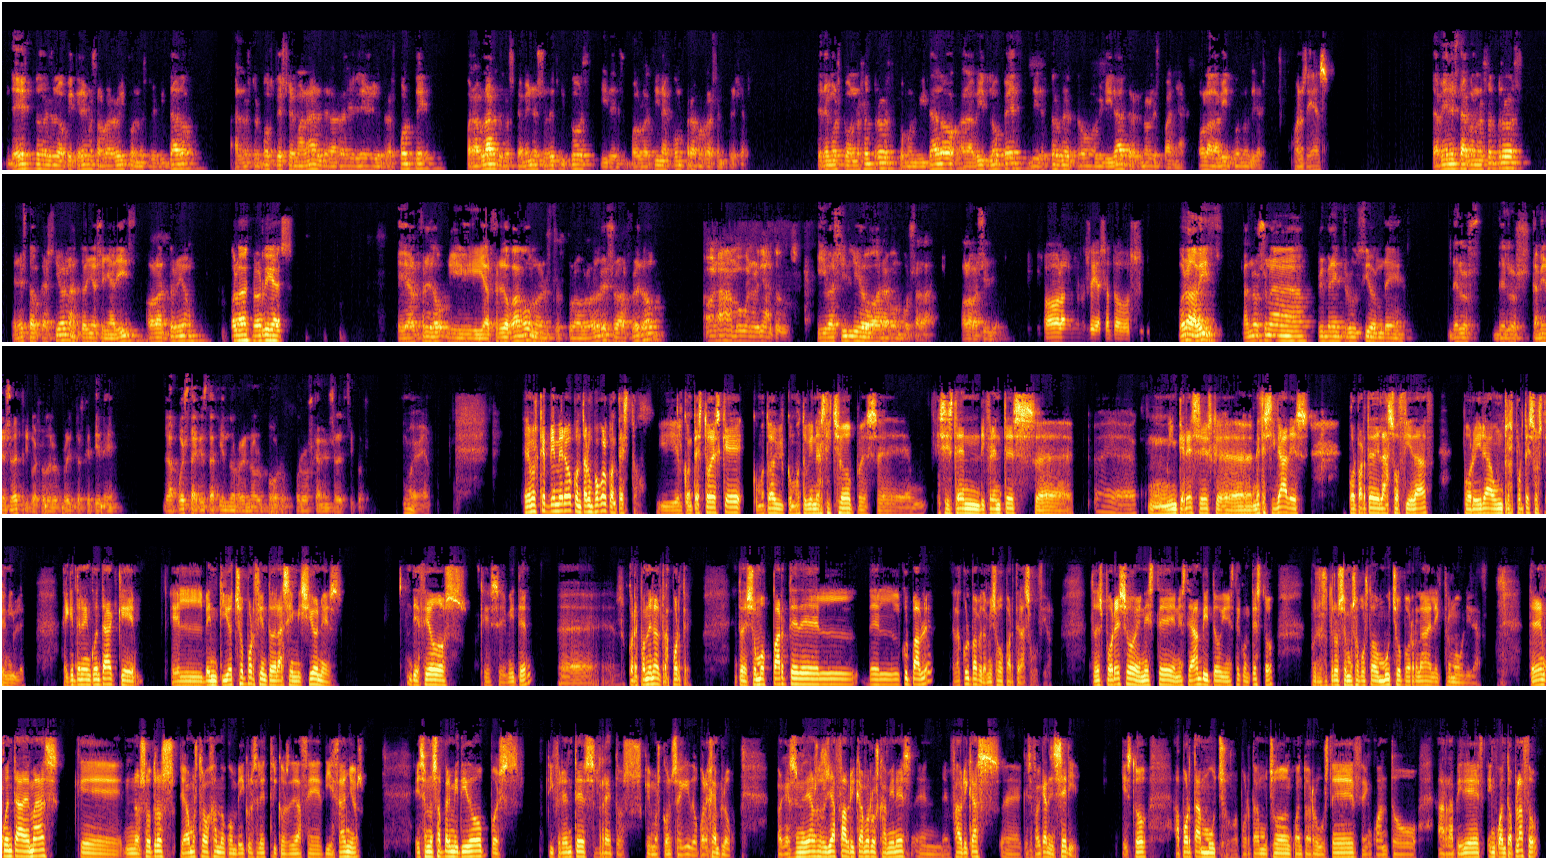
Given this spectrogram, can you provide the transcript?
De esto es lo que queremos hablar hoy con nuestro invitado a nuestro podcast semanal de la Radio de Transporte para hablar de los camiones eléctricos y de su paulatina compra por las empresas. Tenemos con nosotros como invitado a David López, director de automovilidad de Renault España. Hola David, buenos días. Buenos días. También está con nosotros en esta ocasión Antonio Señarís. Hola Antonio. Hola, buenos días. Eh, Alfredo y Alfredo Gago, uno de nuestros colaboradores. Hola, Alfredo. Hola, muy buenos días a todos. Y Basilio Aragón Posada. Hola, Basilio. Hola, buenos días a todos. Bueno, David, danos una primera introducción de, de, los, de los camiones eléctricos o de los proyectos que tiene, de la apuesta que está haciendo Renault por, por los camiones eléctricos. Muy bien. Tenemos que primero contar un poco el contexto. Y el contexto es que, como tú, como tú bien has dicho, pues eh, existen diferentes eh, eh, intereses, necesidades por parte de la sociedad por ir a un transporte sostenible. Hay que tener en cuenta que el 28% de las emisiones de CO2 que se emiten corresponden al transporte. Entonces, somos parte del, del culpable la culpa, pero también somos parte de la solución. Entonces, por eso, en este, en este ámbito y en este contexto, pues nosotros hemos apostado mucho por la electromovilidad. Tener en cuenta, además, que nosotros llevamos trabajando con vehículos eléctricos desde hace 10 años. Eso nos ha permitido, pues, diferentes retos que hemos conseguido. Por ejemplo, para que se una idea, nosotros ya fabricamos los camiones en, fábricas eh, que se fabrican en serie. Y esto aporta mucho, aporta mucho en cuanto a robustez, en cuanto a rapidez, en cuanto a plazo.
